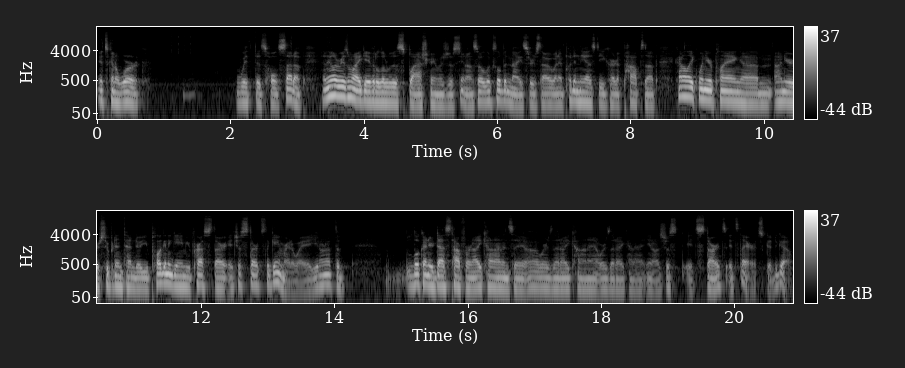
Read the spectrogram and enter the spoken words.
it's going to work with this whole setup. And the only reason why I gave it a little bit of splash screen was just, you know, so it looks a little bit nicer. So when I put in the SD card, it pops up. Kind of like when you're playing um, on your Super Nintendo, you plug in a game, you press start, it just starts the game right away. You don't have to look on your desktop for an icon and say, oh, where's that icon at? Where's that icon at? You know, it's just, it starts, it's there, it's good to go.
